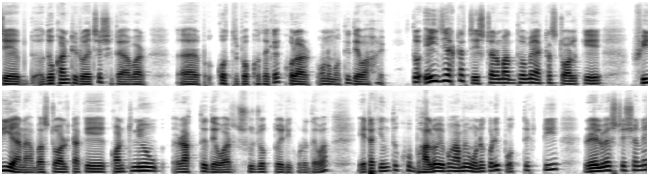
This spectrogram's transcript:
যে দোকানটি রয়েছে সেটা আবার কর্তৃপক্ষ থেকে খোলার অনুমতি দেওয়া হয়। তো এই যে একটা চেষ্টার মাধ্যমে একটা স্টলকে ফিরিয়ে আনা বা স্টলটাকে কন্টিনিউ রাখতে দেওয়ার সুযোগ তৈরি করে দেওয়া, এটা কিন্তু খুব ভালো এবং আমি মনে করি প্রত্যেকটি রেলওয়ে স্টেশনে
